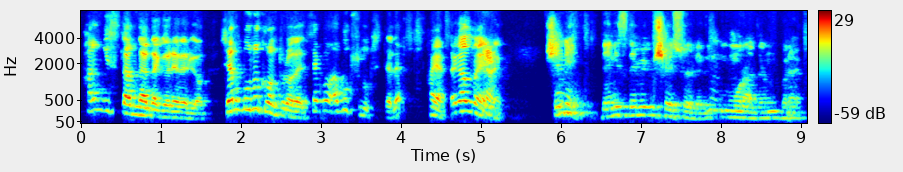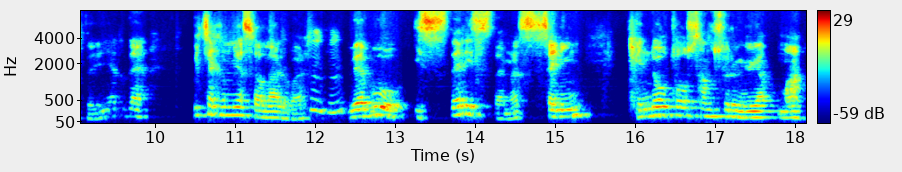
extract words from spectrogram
Hangi standarda göre veriyor? Sen bunu kontrol etsen o abuk subuk siteler hayatta kalmayacak. Evet. Şimdi Deniz demin bir şey söyledi. Murat'ın bıraktığı yerde bir takım yasalar var. Hı hı. Ve bu ister istemez senin kendi otosansürünü yapma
